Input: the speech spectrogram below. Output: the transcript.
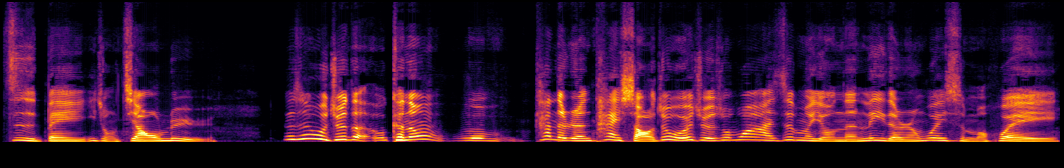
自卑、一种焦虑。可是我觉得，可能我看的人太少了，就我会觉得说，哇，这么有能力的人为什么会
